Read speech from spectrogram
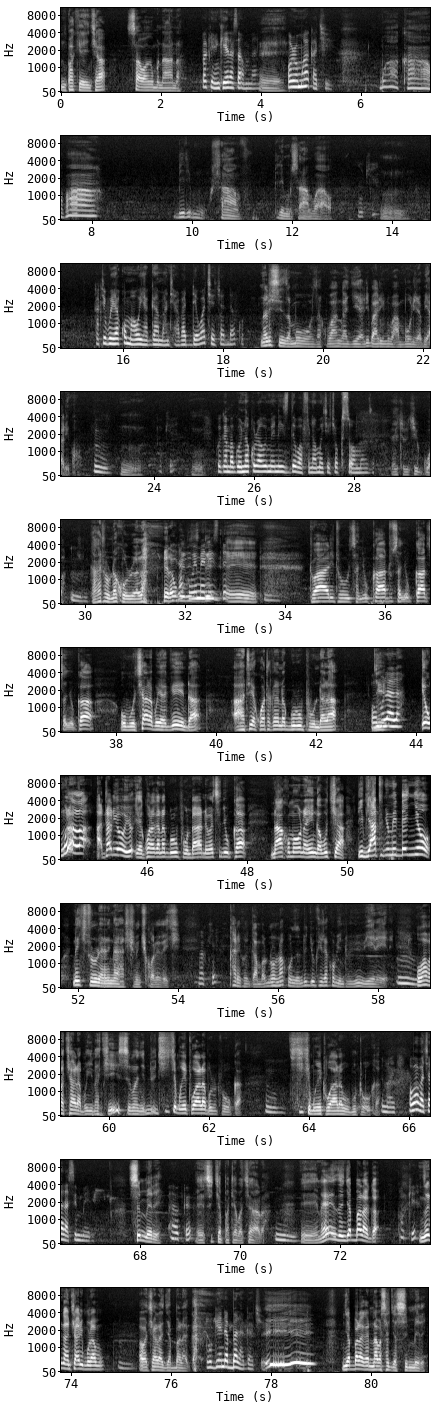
mpaka enkya saawa nga munaana. Paka enkeera saa munaana. Eh. olwo mwaka ki? Mwaka ba biri musanvu biri musanvu awo. Kati bwe yakomawo yagamba nti abadde wa kyekyaddako nali sinza mubuuza kubanga gye yali balinga bambuulira byaliko. Hmm. Mm. kwegamba gwe olunaku lwa womenis day wafunamu ekyo ekyokusoomooza ekyo kiggwa. Kakati olunaku olulala era eh, twali tusanyuka tusanyuka tusanyuka. Omukyala bwe yagenda ate yakwatagana na gurupu ndala. Omulala. Eh, omulala atali oyo yakwatagana gurupu ndala ne basanyuka n'akomawo naye nga bukya. Ti byatunyumidde nnyo nekitunulira nga ati kino kikolere ki? Okay. Kale kwegamba luno olunaku nze ndujjukirirako bintu bibi byereere. Oba abakyala mulina ki? Simanyi. Kiki kyemwetwala bulutuuka kiki kyemwetwala bwemutuuka Simanyi. oba abakyala si mmere? Si mmere. Eh, si kyapati abakyala. Eh, naye nze nja balaga nze nga nkyali mulamu. Abakyala nja balaga ogenda balaga ki? Nja balaga n'abasajja si mmere.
